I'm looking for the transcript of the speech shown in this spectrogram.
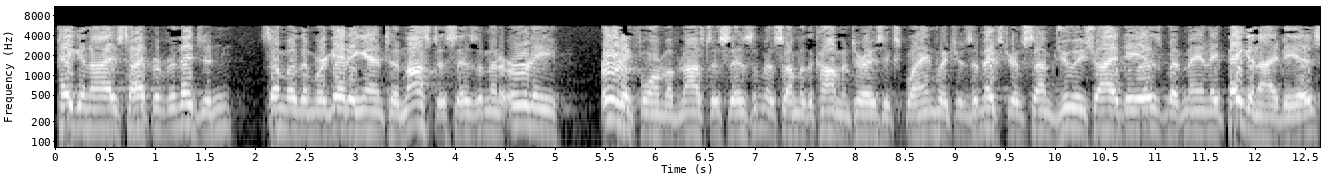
paganized type of religion. Some of them were getting into Gnosticism, an early, early form of Gnosticism, as some of the commentaries explain, which is a mixture of some Jewish ideas, but mainly pagan ideas.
